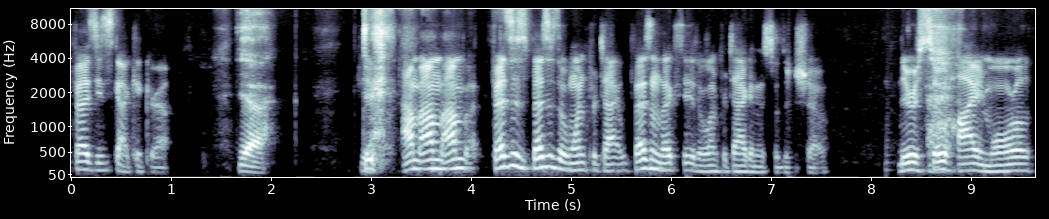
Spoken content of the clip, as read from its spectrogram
Fez he just got kick her out. Yeah. Dude. I'm I'm I'm Fez is Fez is the one protag Fez and Lexi are the one protagonist of the show. They're so high in moral.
